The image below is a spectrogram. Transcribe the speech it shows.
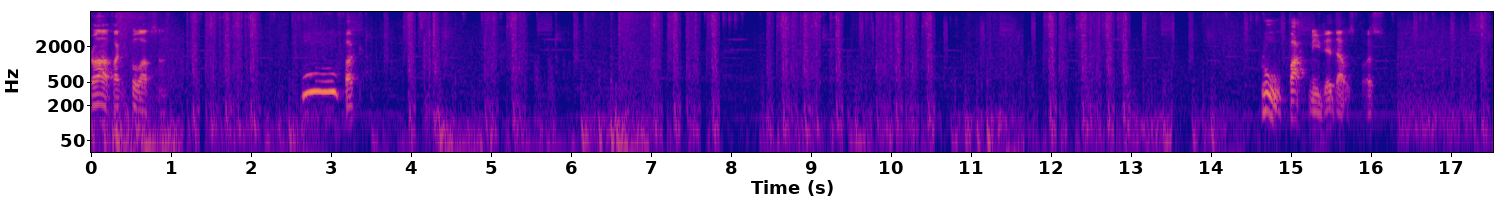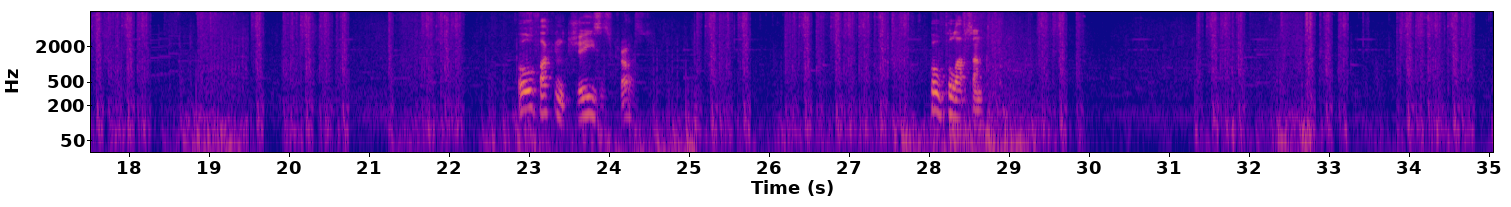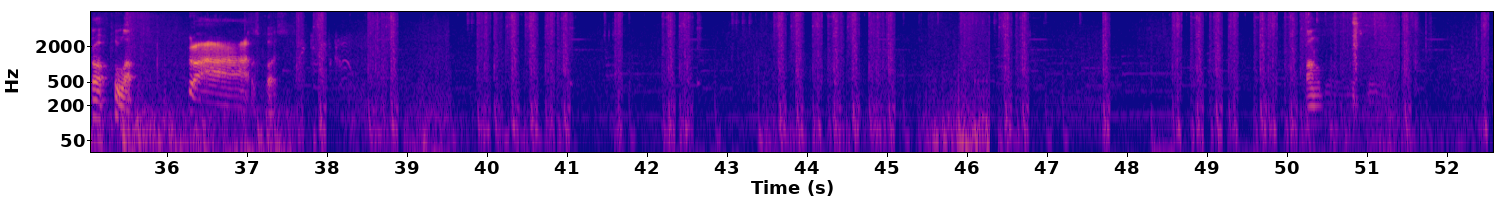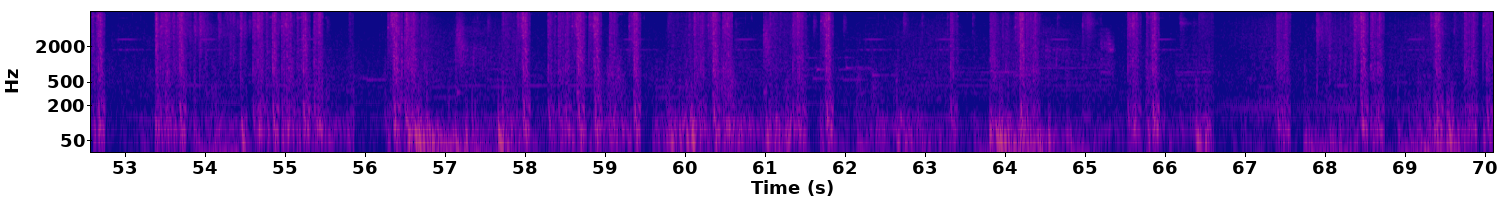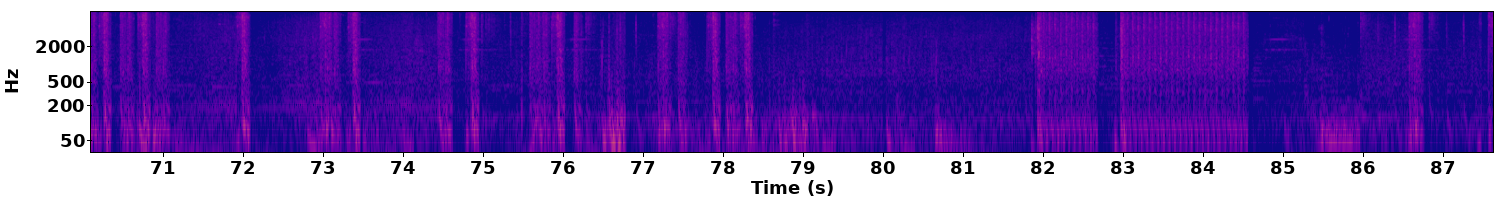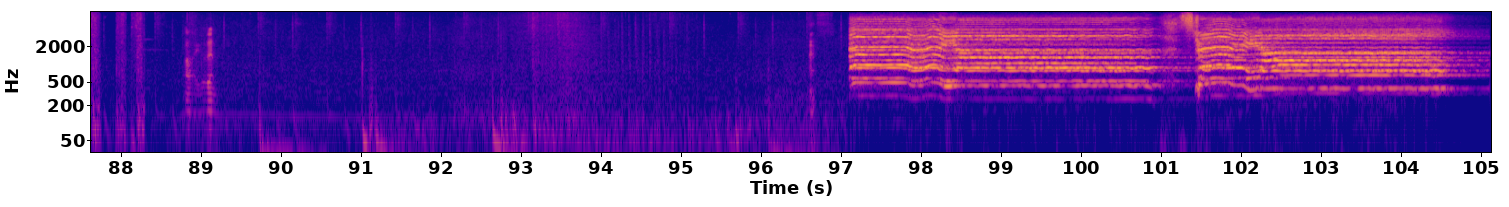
I can pull up, son. Ooh, fuck. Ooh, fuck me, did. That was close. Oh, fucking Jesus Christ. Oh, pull up, son. Oh, pull up. Ah, that was close. Final blow.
